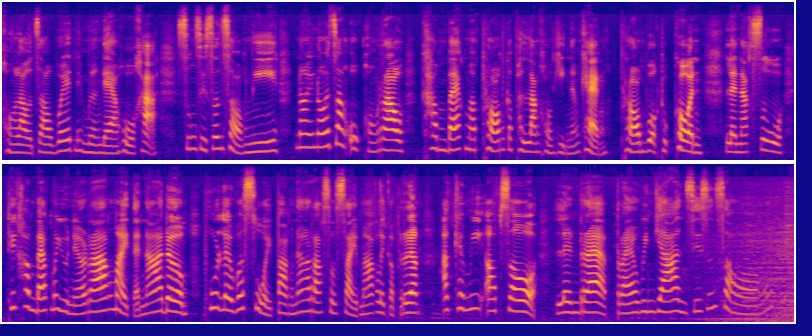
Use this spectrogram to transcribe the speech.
ของเหล่าเจ้าเวทในเมืองแดโฮค่ะ ซึ่งซีซั่น2 นี้น้อยน้อยจังอุกของเราคัมแบ็กมาพร้อมกับพลังของหินน้ำแข็ง พร้อมบวกทุกคน และนักสู้ที่คัมแบ็กมาอยู่ในร่างใหม่แต่หน้าเดิม พูดเลยว่าสวยปังน่ารักสดใสมากเลยกับเรื่อง Academy of Soul เล่นแร่แปรวิญญาณซีซั่น2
